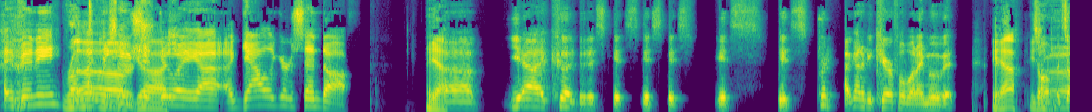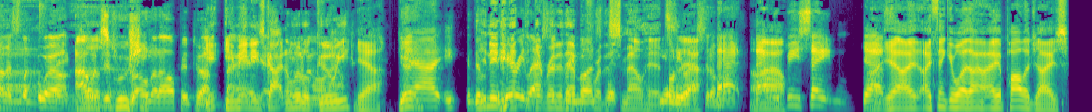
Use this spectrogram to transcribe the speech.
Hey, Vinny, Run I to think the you church. should do a uh, a Gallagher send off. Yeah, uh, yeah, I could, but it's it's it's it's it's it's pretty. I got to be careful when I move it. Yeah. It's on, it's on its left Well, leg. I would just squishy. roll it off into a. You, you mean he's gotten a little gooey? yeah. yeah, it, the you need to get, get rid of three that months, before the smell hits. He only Yeah. lasted a month. That that Wow. would be Satan. Yes. Uh, yeah, I, I think it was. I, I apologize,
